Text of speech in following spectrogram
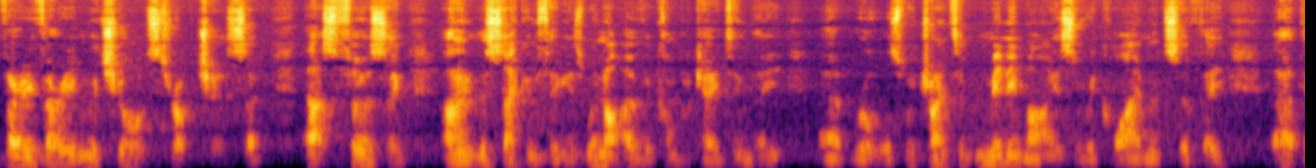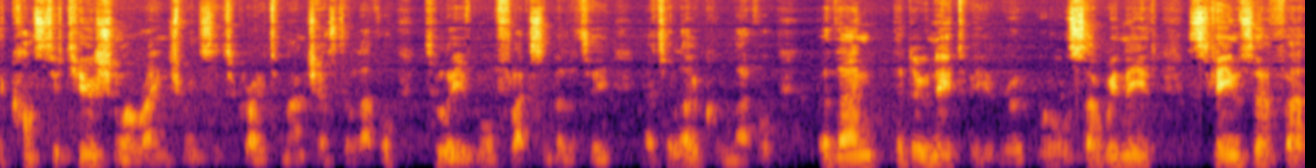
very, very mature structures. So that's the first thing. I think the second thing is we're not overcomplicating the uh, rules. We're trying to minimise the requirements of the uh, the constitutional arrangements at a Greater Manchester level to leave more flexibility at a local level. But then there do need to be rules. So we need schemes of uh,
